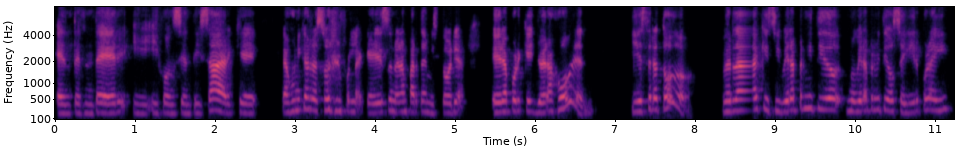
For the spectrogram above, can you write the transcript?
entender y, concientizar que las únicas razones por las que eso no era parte de mi historia era porque yo era joven y eso era todo, ¿verdad? Que si hubiera permitido, me hubiera permitido seguir por ahí,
